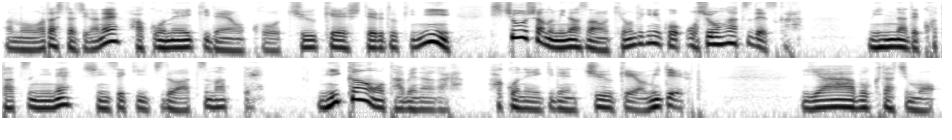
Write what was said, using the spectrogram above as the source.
あの、私たちがね、箱根駅伝をこう中継しているときに、視聴者の皆さんは基本的にこう、お正月ですから、みんなでこたつにね、親戚一同集まって、みかんを食べながら箱根駅伝中継を見ていると。いやー、僕たちも、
